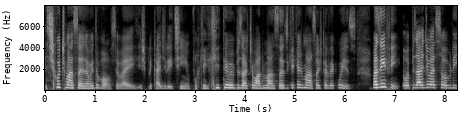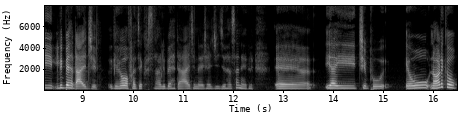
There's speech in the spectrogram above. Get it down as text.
Escute maçãs, é muito bom. Você vai explicar direitinho porque que tem um episódio chamado Maçãs e o que, que as maçãs têm a ver com isso. Mas enfim, o episódio é sobre liberdade. O que, que eu vou fazer com essa liberdade, né? Já dizia Raça Negra. É... E aí, tipo, eu. Na hora que eu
